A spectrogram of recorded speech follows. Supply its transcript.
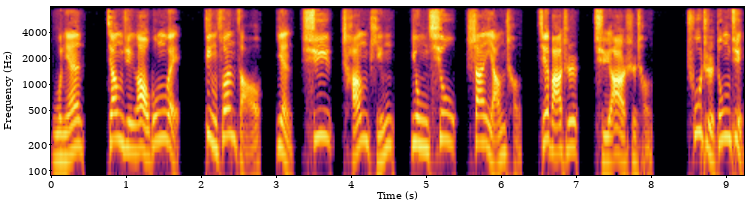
五年，将军傲公魏，定酸枣、燕、须、长平、雍丘、山阳城，皆拔之，取二十城。出至东郡，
